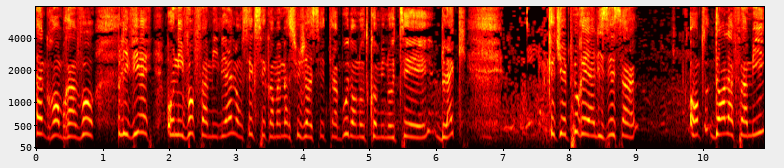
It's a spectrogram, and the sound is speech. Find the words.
un grand bravo. Olivier, au niveau familial, on sait que c'est quand même un sujet assez tabou dans notre communauté black. Que tu aies pu réaliser ça dans la famille,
